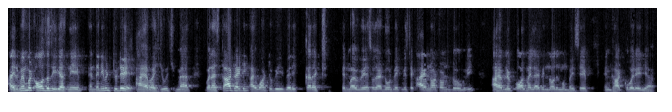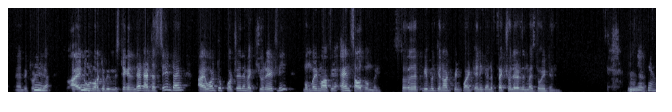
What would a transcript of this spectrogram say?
I remembered all those areas' name, and then even today I have a huge map. When I start writing, I want to be very correct in my way so that I don't make mistake. I am not from Dongri. I have lived all my life in northern Mumbai, say in Ghatkopar area and Victoria area. I Hmm. don't want to be mistaken in that. At the same time, I want to portray them accurately, Mumbai Mafia and South Mumbai, so that people cannot pinpoint any kind of factual errors in my storytelling. Yeah. Yeah.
